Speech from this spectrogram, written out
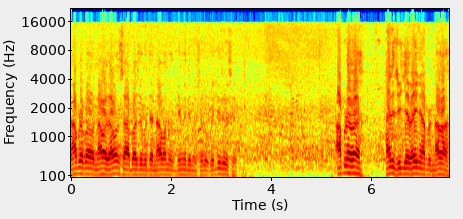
આપણે પણ નાવા જવાનું છે, આ બાજુ બધા નાવાનું ધીમે ધીમે સલું કરી દીધું છે. આપણે હવે સારી જગ્યાએ ભાઈને આપણે નાવા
